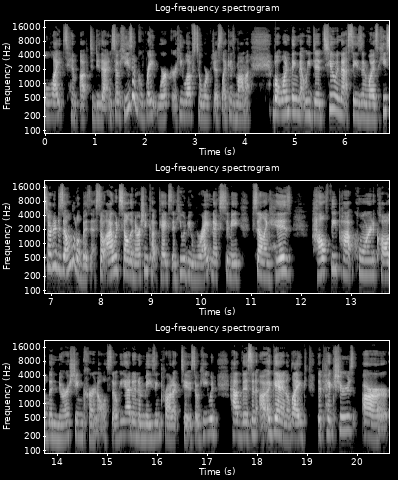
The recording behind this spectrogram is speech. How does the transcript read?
lights him up to do that. And so he's a great worker. He loves to work just like his mama. But one thing that we did too in that season was he started his own little business. So I would sell the nourishing cupcakes and he would be right next to me selling his healthy popcorn called the Nourishing Kernel. So he had an amazing product too. So he would have this. And uh, again, like the pictures are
